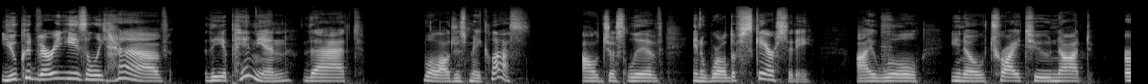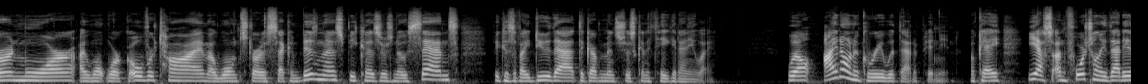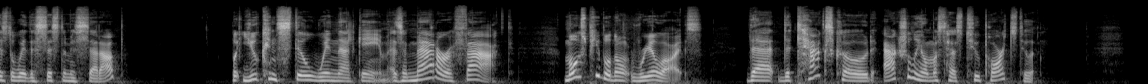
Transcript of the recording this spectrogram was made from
you could very easily have the opinion that, well, I'll just make less. I'll just live in a world of scarcity. I will, you know, try to not earn more. I won't work overtime. I won't start a second business because there's no sense. Because if I do that, the government's just going to take it anyway. Well, I don't agree with that opinion. Okay. Yes, unfortunately, that is the way the system is set up, but you can still win that game. As a matter of fact, most people don't realize that the tax code actually almost has two parts to it.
